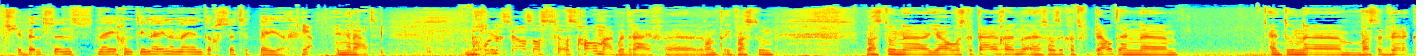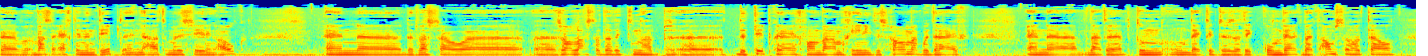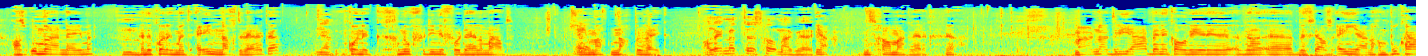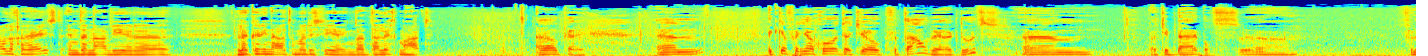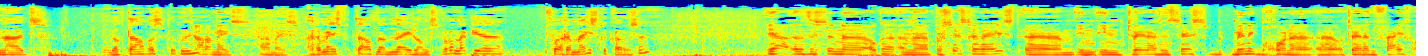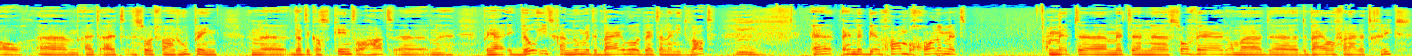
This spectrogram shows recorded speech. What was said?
Dus je bent sinds 1991 ZZP'er? Ja, inderdaad. Begonnen zelfs als, als schoonmaakbedrijf. Uh, want ik was toen, was toen Jehovah's getuige, uh, zoals ik had verteld. En, en toen was het werk was er echt in een dip, in de automatisering ook. En uh, dat was zo, uh, uh, zo lastig dat ik toen had, de tip kreeg van waarom begin je niet een schoonmaakbedrijf. En nou, toen, heb, toen ontdekte ik dus dat ik kon werken bij het Amstel Hotel als onderaannemer. Hmm. En dan kon ik met één nacht werken. Ja. kon ik genoeg verdienen voor de hele maand. Eén nacht, nacht per week. Alleen met schoonmaakwerk? Ja, met schoonmaakwerk, ja. Maar na drie jaar ben ik alweer, uh, ben ik zelfs één jaar nog een boekhouder geweest. En daarna weer lekker in de automatisering. Dat, daar ligt mijn hart. Ah, oké. En ik heb van jou gehoord dat je ook vertaalwerk doet. Um, dat je bijbels uh, vanuit... Welke taal was het ook weer? Aramees. Aramees. Aramees vertaald naar het Nederlands. Waarom heb je voor Aramees gekozen? Ja, het is een, uh, ook een, een, eh, proces geweest. Uh, in, in 2006 ben ik begonnen, uh, 2005 al, ehm, uit, uit een soort van roeping een, dat ik als kind al had. maar ja, ik wil iets gaan doen met de Bijbel, ik weet alleen niet wat. Mm. en ik ben gewoon begonnen met, met, met een software om de, de Bijbel vanuit het Grieks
